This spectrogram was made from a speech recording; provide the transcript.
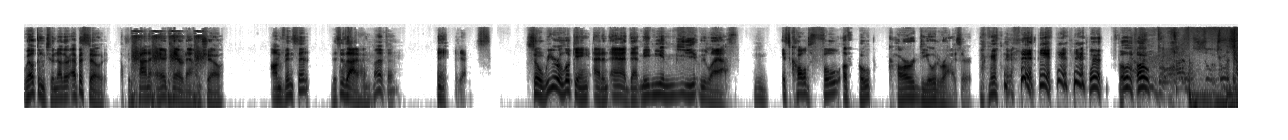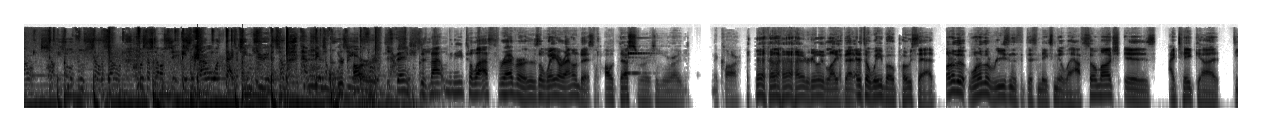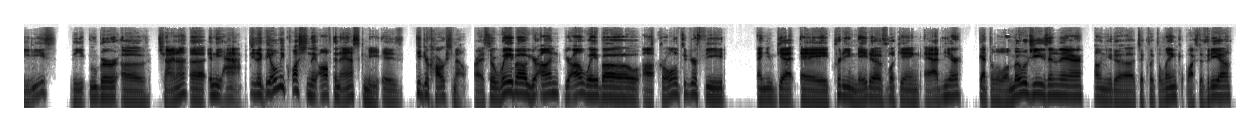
Welcome to another episode of the China Ad Teardown Show. I'm Vincent. This is Ivan. Ivan. yes. So we were looking at an ad that made me immediately laugh. Hmm. It's called Full of Hope Car Deodorizer. Full of Hope. Your car stench does not need to last forever. There's a way around it. How desperate is the right? In the car. I really like that. It's a Weibo post ad. One of the one of the reasons that this makes me laugh so much is I take uh Didi's, the Uber of China, uh, in the app. Like the only question they often ask me is, "Did your car smell?" All right. So Weibo, you're on you're on Weibo, uh, scrolling through your feed, and you get a pretty native looking ad here. Got the little emojis in there telling you to to click the link, watch the video.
